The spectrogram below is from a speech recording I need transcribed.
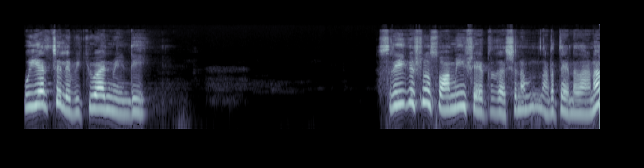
ഉയർച്ച ലഭിക്കുവാൻ വേണ്ടി ശ്രീകൃഷ്ണസ്വാമി ക്ഷേത്ര ദർശനം നടത്തേണ്ടതാണ്.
